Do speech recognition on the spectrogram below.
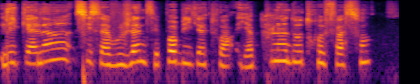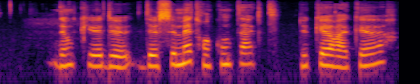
les câlins, si ça vous gêne, c'est pas obligatoire. Il y a plein d'autres façons donc euh, de, se mettre en contact de cœur à cœur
